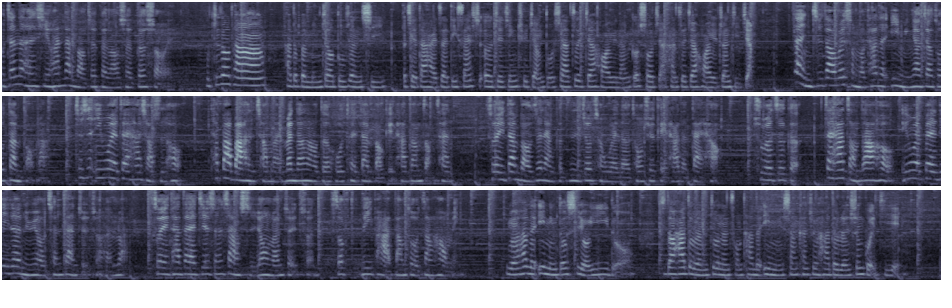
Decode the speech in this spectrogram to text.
真的很喜欢蛋宝这个饶舌歌手诶。我知道他，他的本名叫杜振熙，而且他还在第三十二届金曲奖夺下最佳华语男歌手奖和最佳华语专辑奖。那你知道为什么他的艺名要叫做蛋宝吗？就是因为在他小时候，他爸爸很常买麦当劳的火腿蛋堡给他当早餐，所以蛋堡这两个字就成为了同学给他的代号。除了这个，在他长大后，因为被历任女友称赞嘴唇很软，所以他在街身上使用软嘴唇 （soft lipper） 当做账号名。原来他的艺名都是有意义的哦，知道他的人就能从他的艺名上看出他的人生轨迹耶。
